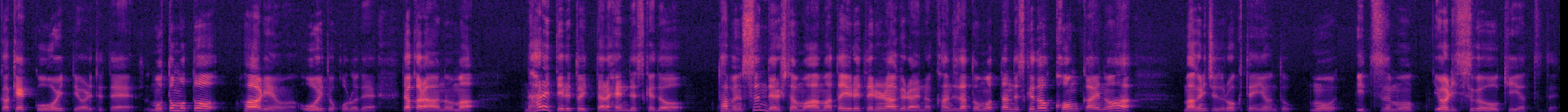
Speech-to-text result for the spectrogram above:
が結構多いって言われててもともとファーリエンは多いところでだからあのまあ慣れてると言ったら変ですけど多分住んでる人もあまた揺れてるなぐらいな感じだと思ったんですけど今回のはマグニチュード6.4ともういつもよりすごい大きいやつで。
